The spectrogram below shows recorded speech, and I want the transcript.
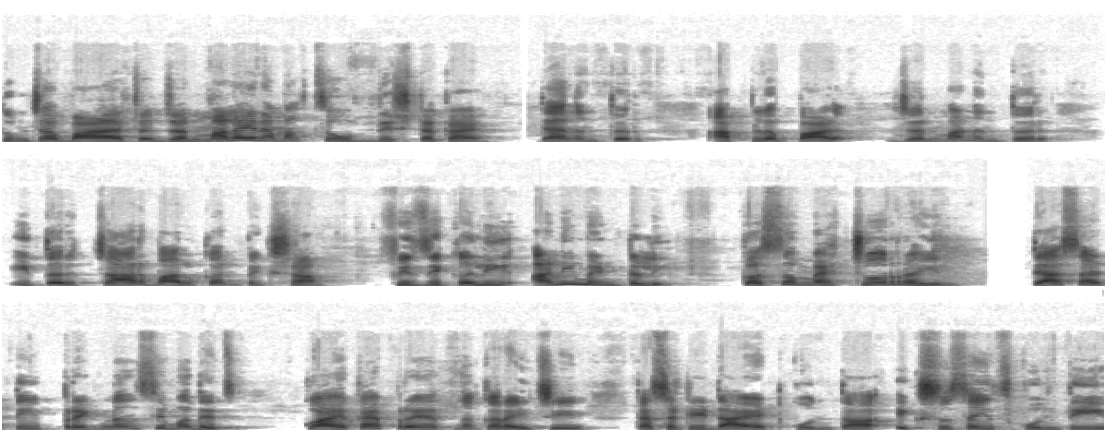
तुमच्या बाळाच्या जन्माला येण्यामागचं उद्दिष्ट काय? त्यानंतर आपलं बाळ जन्मानंतर इतर चार बालकांपेक्षा फिजिकली आणि मेंटली कसं मॅच्युअर राहील त्यासाठी प्रेग्नन्सीमध्येच काय काय प्रयत्न करायचे? त्यासाठी डाएट कोणता? एक्सरसाइज कोणती?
